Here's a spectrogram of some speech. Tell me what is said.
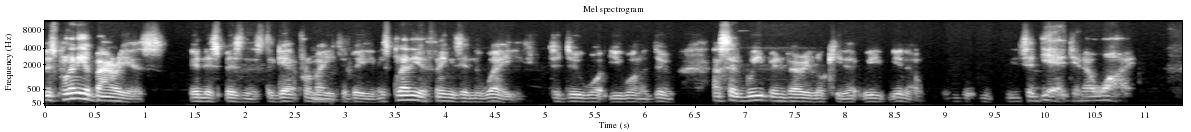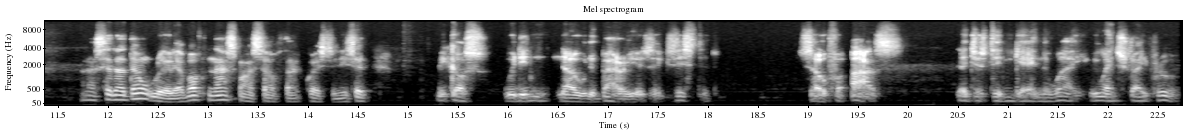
there's plenty of barriers in this business to get from A mm. to B. There's plenty of things in the way to do what you want to do. I said, we've been very lucky that we, you know, he said, yeah, do you know why? And I said, I don't really. I've often asked myself that question. He said, because we didn't know the barriers existed. So for us, they just didn't get in the way. We went straight through them.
